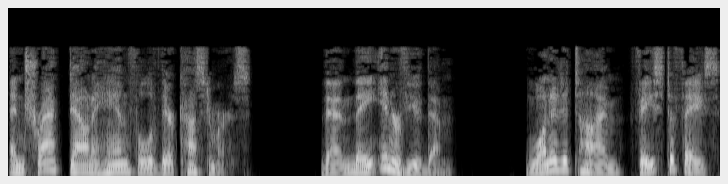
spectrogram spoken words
and tracked down a handful of their customers. Then they interviewed them. One at a time, face to face,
